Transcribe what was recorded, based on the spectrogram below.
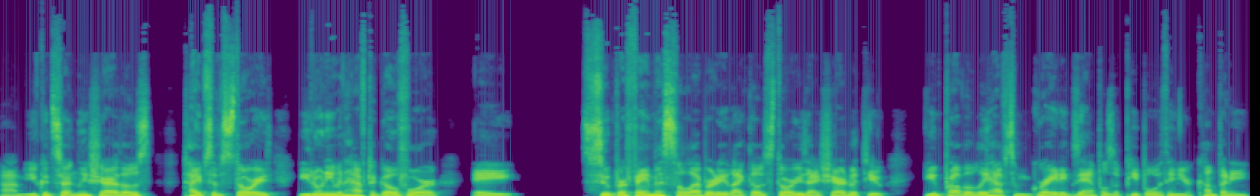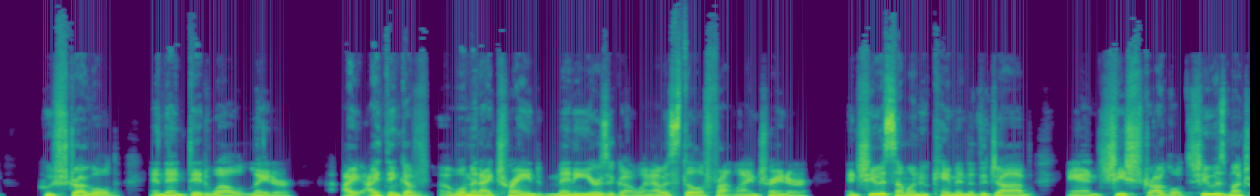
Um, you can certainly share those types of stories. You don't even have to go for a super famous celebrity like those stories I shared with you. You probably have some great examples of people within your company who struggled and then did well later. I, I think of a woman I trained many years ago when I was still a frontline trainer, and she was someone who came into the job and she struggled. She was much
